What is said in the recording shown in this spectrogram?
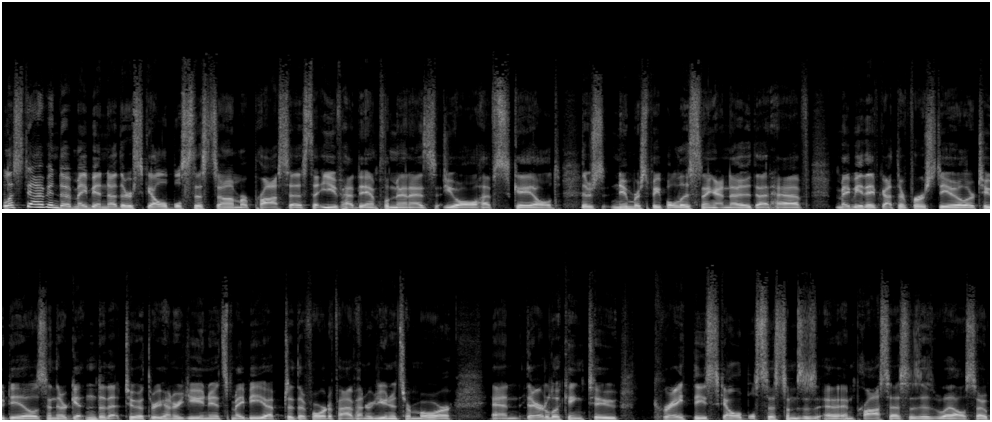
let's dive into maybe another scalable system or process that you've had to implement as you all have scaled. There's numerous people listening I know that have maybe they've got their first deal or two deals and they're getting to that two or 300 units, maybe up to the four to 500 units or more. And they're looking to create these scalable systems as, uh, and processes as well. So,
